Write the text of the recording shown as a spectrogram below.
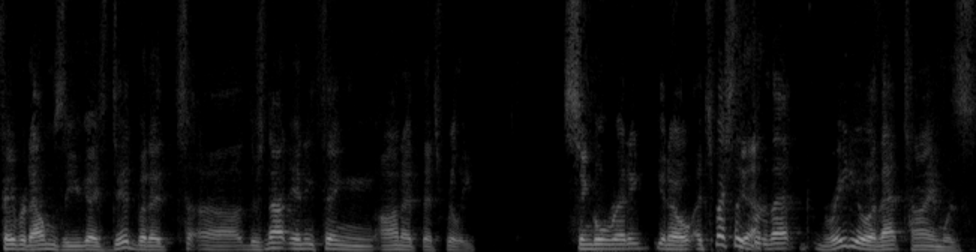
favorite albums that you guys did, but it's uh, there's not anything on it that's really single ready. You know, especially yeah. for that radio of that time was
